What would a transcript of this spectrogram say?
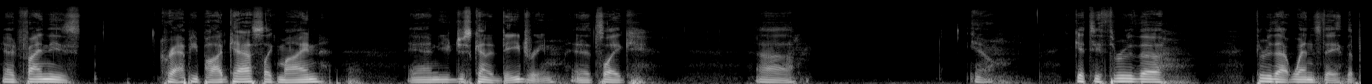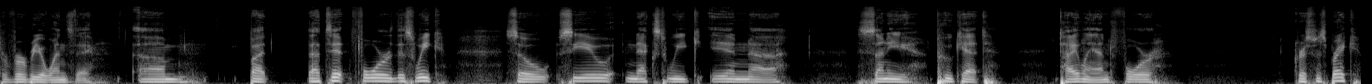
You know, I'd find these crappy podcasts like mine, and you just kind of daydream, and it's like, uh, you know, gets you through the through that Wednesday, the proverbial Wednesday. Um, but that's it for this week. So see you next week in uh, sunny Phuket, Thailand for Christmas break.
